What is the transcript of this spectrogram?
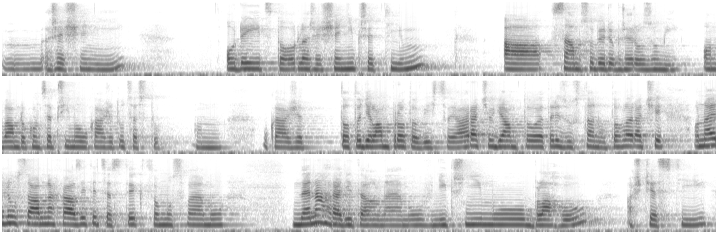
mm, řešení, odejít z tohohle řešení předtím a sám sobě dobře rozumí. On vám dokonce přímo ukáže tu cestu. On ukáže, toto dělám proto, víš co, já radši udělám to, já tady zůstanu, tohle radši. On najednou sám nachází ty cesty k tomu svému nenahraditelnému vnitřnímu blahu a štěstí,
